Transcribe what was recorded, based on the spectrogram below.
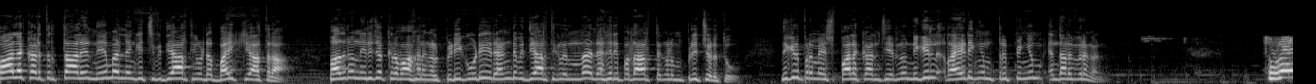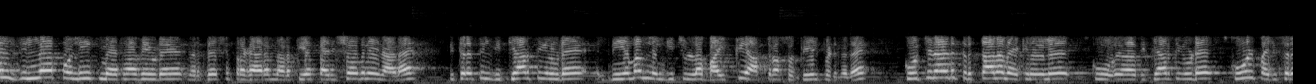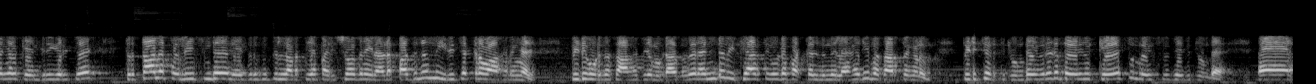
പാലക്കാട് തൃത്താലയിൽ നിയമം ലംഘിച്ച് വിദ്യാർത്ഥികളുടെ ബൈക്ക് യാത്ര. പതിനൊന്ന് ഇരുചക്ര വാഹനങ്ങൾ പിടികൂടി രണ്ട് വിദ്യാർത്ഥികളിൽ നിന്ന് ലഹരി പദാർത്ഥങ്ങളും പിടിച്ചെടുത്തു. നിഖിൽ പ്രമേശ് പാലക്കാട് ചേരുന്നു. നിഖിൽ റൈഡിങ്ങും ട്രിപ്പിങ്ങും എന്താണ് വിവരങ്ങൾ? സുഹേൽ ജില്ലാ പോലീസ് മേധാവിയുടെ നിർദ്ദേശപ്രകാരം നടത്തിയ പരിശോധനയിലാണ് ഇത്തരത്തിൽ വിദ്യാർത്ഥികളുടെ നിയമം ലംഘിച്ചുള്ള ബൈക്ക് യാത്ര ശ്രദ്ധയിൽപ്പെടുന്നത്. കൂറ്റനാട് തൃത്താല മേഖലയിലെ വിദ്യാർത്ഥികളുടെ സ്കൂൾ പരിസരങ്ങൾ കേന്ദ്രീകരിച്ച് തൃത്താല പോലീസിന്റെ നേതൃത്വത്തിൽ നടത്തിയ പരിശോധനയിലാണ് പതിനൊന്ന് ഇരുചക്ര വാഹനങ്ങൾ പിടികൂടുന്ന സാഹചര്യം ഉണ്ടാകുന്നത്. രണ്ട് വിദ്യാർത്ഥികളുടെ പക്കൽ നിന്ന് ലഹരി പദാർത്ഥങ്ങളും പിടിച്ചെടുത്തിട്ടുണ്ട്. ഇവരുടെ പേരിൽ കേസും രജിസ്റ്റർ ചെയ്തിട്ടുണ്ട്.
